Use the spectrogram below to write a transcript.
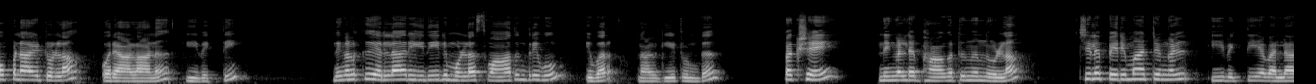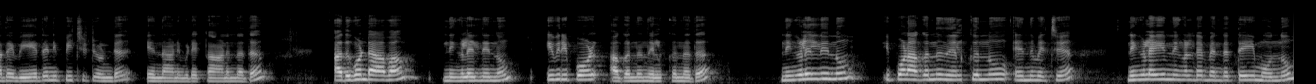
ഓപ്പൺ ആയിട്ടുള്ള ഒരാളാണ് ഈ വ്യക്തി. നിങ്ങൾക്ക് എല്ലാ രീതിയിലുമുള്ള സ്വാതന്ത്ര്യവും ഇവർ നൽകിയിട്ടുണ്ട്. പക്ഷേ നിങ്ങളുടെ ഭാഗത്തു നിന്നുള്ള ചില പെരുമാറ്റങ്ങൾ ഈ വ്യക്തിയെ വല്ലാതെ വേദനിപ്പിച്ചിട്ടുണ്ട് എന്നാണ് ഇവിടെ കാണുന്നത്. അതുകൊണ്ടാവാം നിങ്ങളിൽ നിന്നും ഇവരിപ്പോൾ അകന്നു നിൽക്കുന്നത്. നിങ്ങളിൽ നിന്നും ഇപ്പോൾ അകന്നു നിൽക്കുന്നു എന്ന് വെച്ച് നിങ്ങളെയും നിങ്ങളുടെ ബന്ധത്തെയും ഒന്നും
